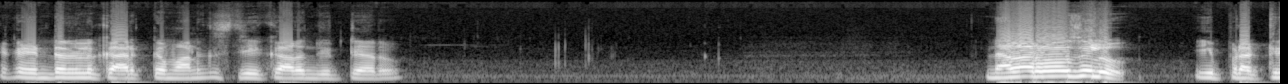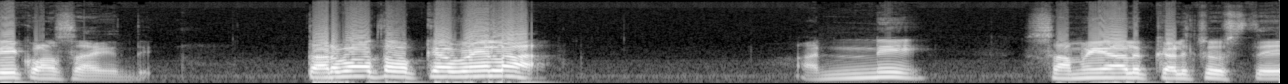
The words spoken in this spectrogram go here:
ఇక్కడ ఇంటర్వ్యూల కార్యక్రమానికి శ్రీకారం చుట్టారు. నెల రోజులు ఈ ప్రక్రియ కొనసాగింది. తర్వాత ఒకవేళ అన్ని సమయాలు కలిసి వస్తే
